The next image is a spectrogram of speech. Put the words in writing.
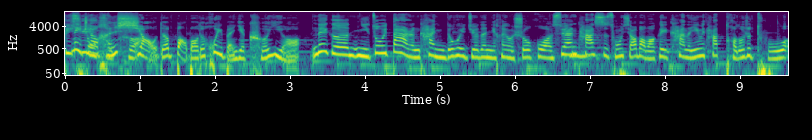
那种很小的宝宝的绘本，也可以哦。那个你作为大人看，你都会觉得你很有收获。虽然他是从小宝宝可以看的，因为他好多是图，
